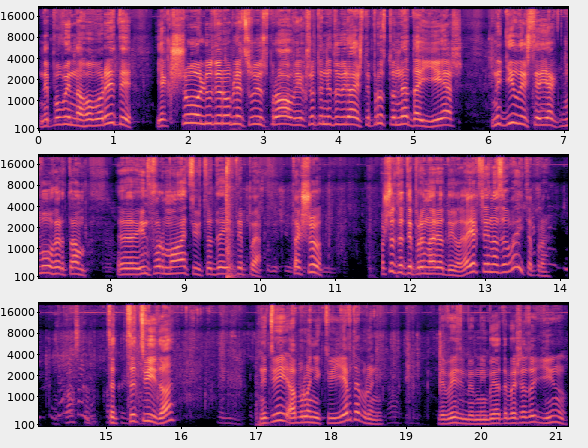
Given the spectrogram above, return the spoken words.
Не повинна говорити, якщо люди роблять свою справу, якщо ти не довіряєш, ти просто не даєш, не ділишся як блогер там е, інформацією, т.д. і т.п. Так що, а що це ти принарядила? А як це називається? про? Це, це твій, так? Да? Не твій, а бронік твій є в тебе бронік? Дивись, мені- бо я тебе ще задіну.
